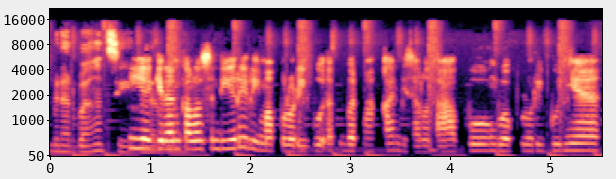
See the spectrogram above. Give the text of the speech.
Benar banget sih. Iya, giran kalau sendiri lima puluh ribu, tapi buat makan bisa lo tabung dua puluh ribunya,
